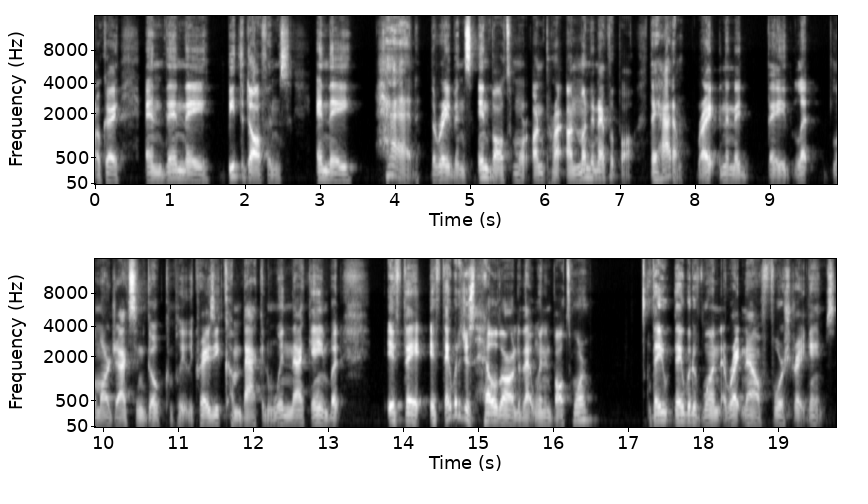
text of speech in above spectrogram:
Okay, and then they beat the Dolphins, and they had the Ravens in Baltimore on on Monday Night Football. They had them right, and then they they let Lamar Jackson go completely crazy, come back and win that game. But if they if they would have just held on to that win in Baltimore, they they would have won right now four straight games.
